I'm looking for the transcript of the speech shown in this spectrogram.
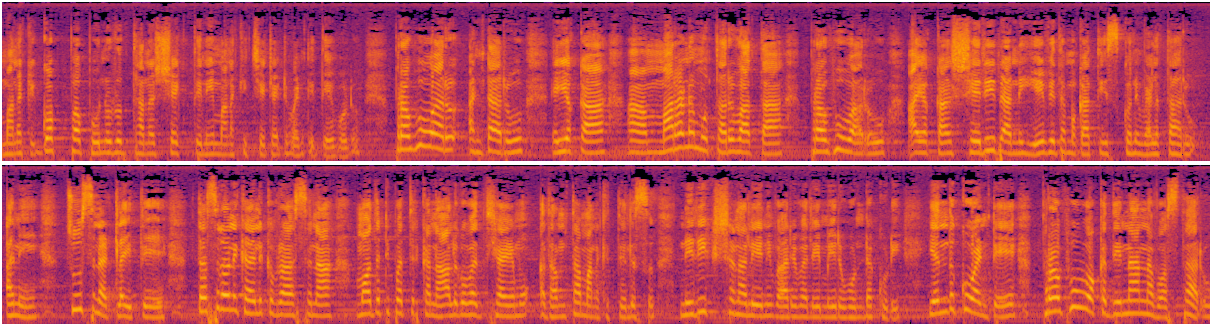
మనకి గొప్ప పునరుద్ధరణ శక్తిని మనకిచ్చేటటువంటి దేవుడు. ప్రభువారు అంటారు ఈ యొక్క మరణము తరువాత ప్రభువారు ఆ యొక్క శరీరాన్ని ఏ విధముగా తీసుకొని వెళతారు అని చూసినట్లయితే దశలోనికాయలకు వ్రాసిన మొదటి పత్రిక నాలుగవ అధ్యాయము అదంతా మనకి తెలుసు. నిరీక్షణ లేని వారి వలె మీరు ఉండకుడి. ఎందుకు అంటే ప్రభు ఒక దినాన్న వస్తారు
